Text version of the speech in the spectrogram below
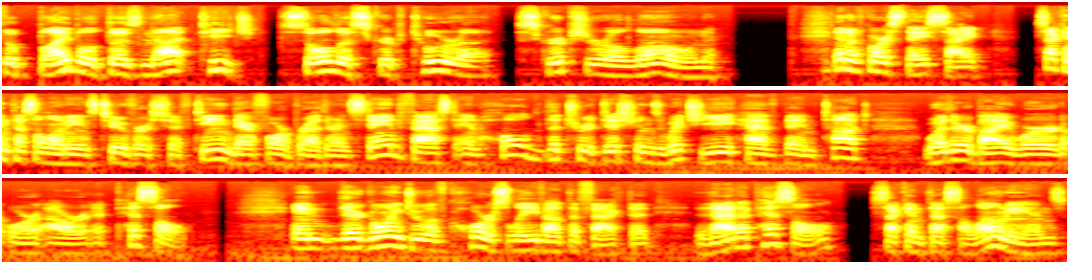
The Bible Does Not Teach Sola Scriptura, Scripture Alone. And of course, they cite 2 Thessalonians 2, verse 15 Therefore, brethren, stand fast and hold the traditions which ye have been taught, whether by word or our epistle. And they're going to, of course, leave out the fact that that epistle, 2 Thessalonians,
